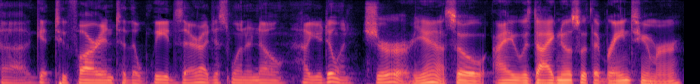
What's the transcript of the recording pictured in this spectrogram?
uh, get too far into the weeds there, I just want to know how you're doing. Sure. Yeah. So I was diagnosed with a brain tumor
